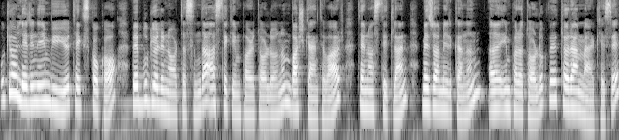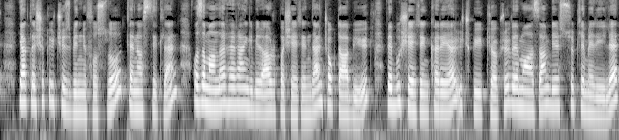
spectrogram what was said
Bu göllerin en büyüğü Texcoco ve bu gölün ortasında Aztek İmparatorluğu'nun başkenti var. Tenochtitlan, Mezoamerika'nın e, imparatorluk ve tören merkezi. Yaklaşık 300 bin nüfuslu Tenochtitlan o zamanlar herhangi bir Avrupa şehrinden çok daha büyük ve bu şehrin karaya 3 büyük köprü ve muazzam bir su kemeriyle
